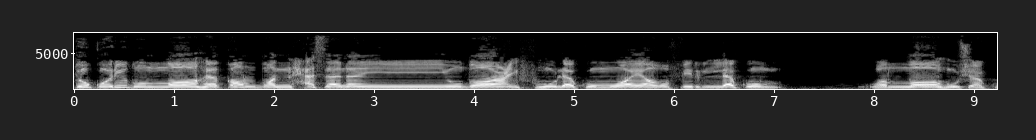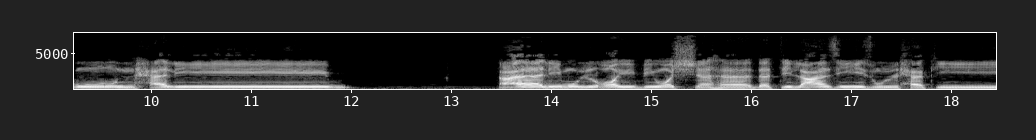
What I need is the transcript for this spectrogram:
تقرضوا الله قرضا حسنا يضاعفه لكم ويغفر لكم. والله شكور حليم. عالم الغيب والشهادة العزيز الحكيم.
